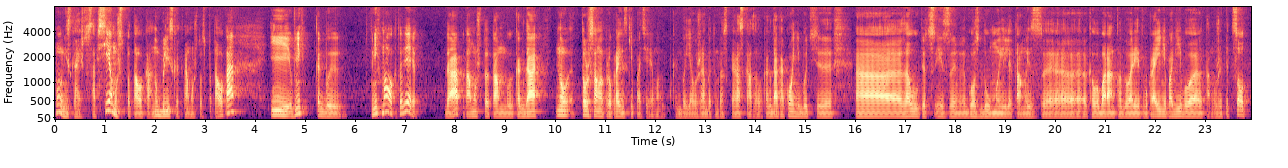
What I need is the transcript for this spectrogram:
ну, не сказать, что совсем уж с потолка, ну, близко к тому, что с потолка, и в них как бы, в них мало кто верит, да, потому что там, когда, ну, то же самое про украинские потери, мы, как бы я уже об этом рас, рассказывал, когда какой-нибудь э, э, залупец из Госдумы или там из э, коллаборантов говорит, в Украине погибло там уже 500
